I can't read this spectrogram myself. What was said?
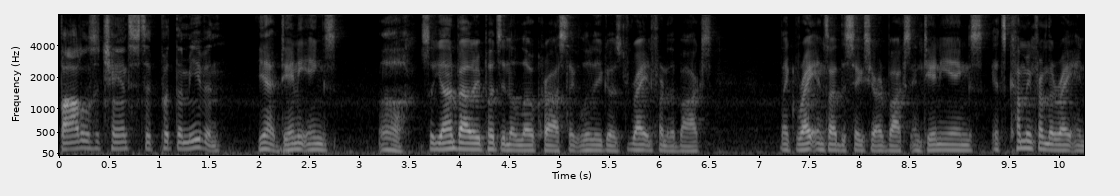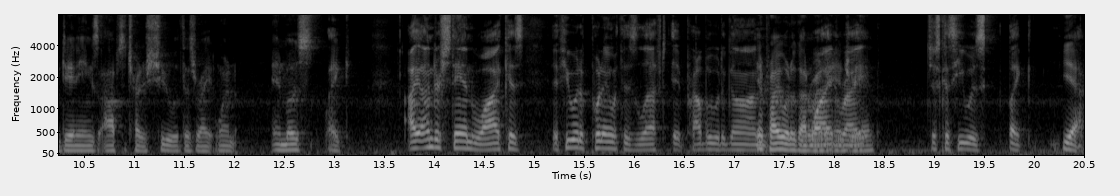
bottles a chance to put them even. yeah, Danny Ings. Ugh. So Jan Valery puts in a low cross, that literally goes right in front of the box, like right inside the six yard box, and Danny Ings. It's coming from the right, and Danny Ings opts to try to shoot it with his right one. And most like I understand why, because if he would have put in with his left, it probably would have gone. it probably would have gone right, wide at right, just because he was like, Yeah,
